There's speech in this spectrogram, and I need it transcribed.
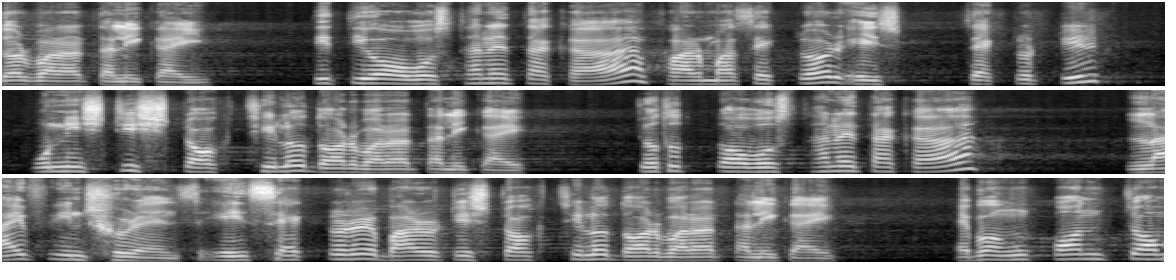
দরবারার তালিকায়। তৃতীয় অবস্থানে থাকা ফার্মা সেক্টর এই সেক্টরটির উনিশটি স্টক ছিল দরবারার তালিকায়। চতুর্থ অবস্থানে থাকা লাইফ ইন্স্যুরেন্স এই সেক্টরের বারোটি স্টক ছিল দর বাড়ার তালিকায়। এবং পঞ্চম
